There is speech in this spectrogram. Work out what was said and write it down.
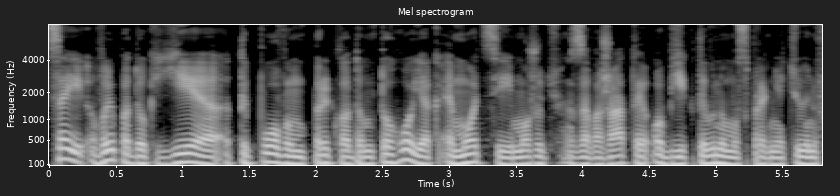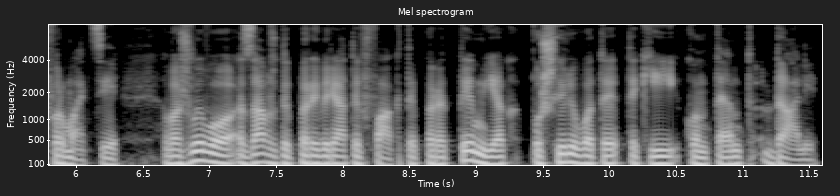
Цей випадок є типовим прикладом того, як емоції можуть заважати об'єктивному сприйняттю інформації. Важливо завжди перевіряти факти перед тим, як поширювати такий контент далі.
